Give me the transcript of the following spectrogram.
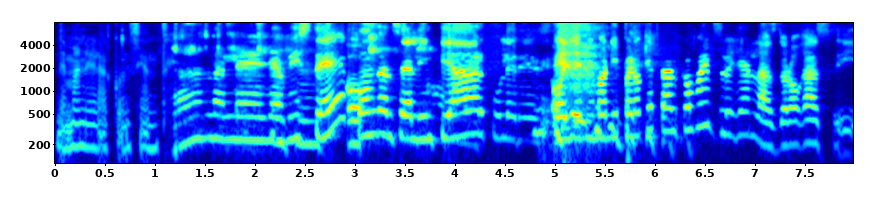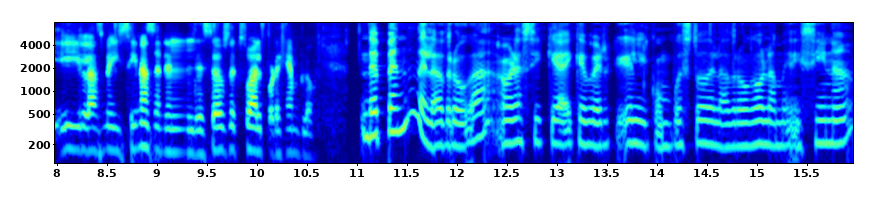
de manera consciente. Ándale, ¿ya viste? Pónganse a limpiar, culeres. Oye, mi Moni, pero ¿qué tal? ¿Cómo influyen las drogas y, y, las medicinas en el deseo sexual, por ejemplo? Depende de la droga, ahora sí que hay que ver el compuesto de la droga o la medicina,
